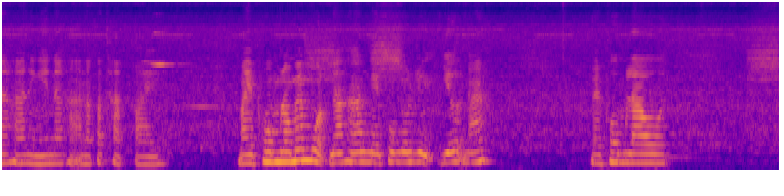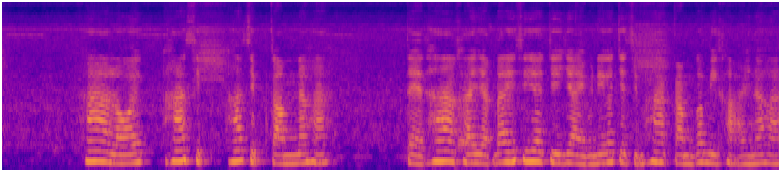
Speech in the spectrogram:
นะคะ อย่างนี้นะคะ แล้วก็ถักไปไหมพรมเราไม่หมดนะคะไหมพรมเราเหลือเยอะนะไหมพรมเรา ห้าร้อยห้าสิบห้าสิบกรัมนะคะ แต่ถ้าใครอยากได้ที่ยอจีใหญ่วันนี้ก็เจ็ดสิบห้ากรัมก็มีขายนะคะ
